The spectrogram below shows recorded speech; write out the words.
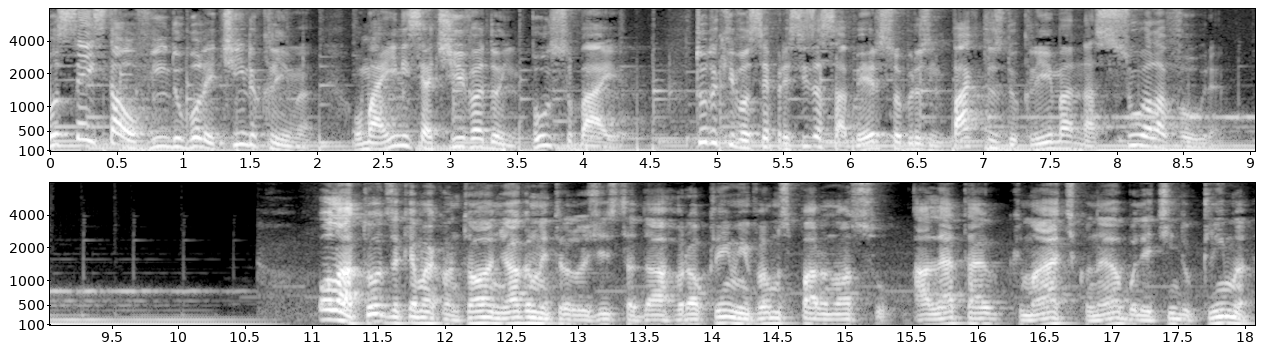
Você está ouvindo o Boletim do Clima, uma iniciativa do Impulso Bayer. Tudo o que você precisa saber sobre os impactos do clima na sua lavoura. Olá a todos, aqui é Marco Antônio, agrometeorologista da Rural Clima e vamos para o nosso alerta climático, né, o Boletim do Clima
